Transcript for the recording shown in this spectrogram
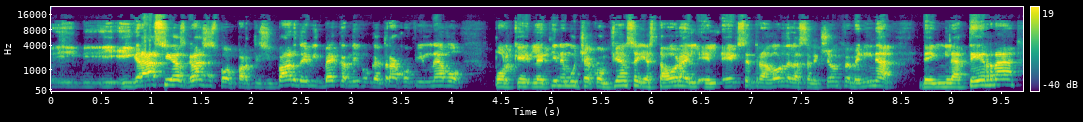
y, gracias, gracias por participar. David Beckham dijo que trajo Phil Neville porque le tiene mucha confianza y hasta ahora el, el ex entrenador de la selección femenina de Inglaterra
